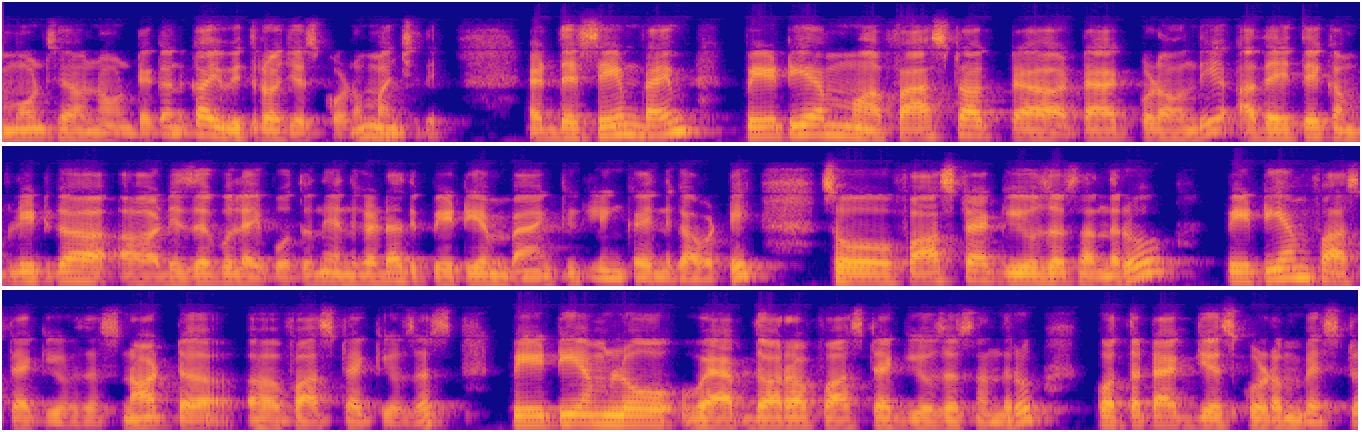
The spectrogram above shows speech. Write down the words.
అమౌంట్స్ ఏమైనా ఉంటే కనుక అవి విత్డ్రా చేసుకోవడం మంచిది. At the same time Paytm FASTag tag కూడా ఉంది. అదైతే కంప్లీట్గా డిజేబుల్ అయిపోతుంది. ఎందుకంటే అది పేటిఎం బ్యాంక్కి లింక్ అయింది కాబట్టి. సో ఫాస్టాగ్ యూజర్స్ అందరూ Paytm FASTag users not FASTag users. Paytm లో యాప్ ద్వారా ఫాస్టాగ్ యూజర్స్ అందరూ కొత్త ట్యాగ్ చేసుకోవడం బెస్ట్.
